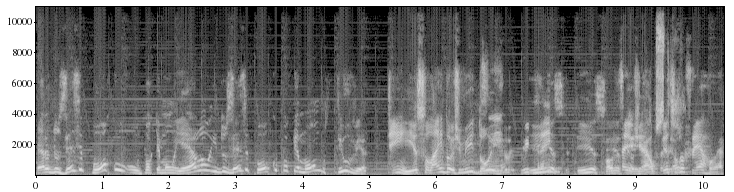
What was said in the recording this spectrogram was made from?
Era 200 e pouco o Pokémon Yellow e 200 e pouco o Pokémon Silver. Sim, isso lá em 2002, Sim. 2003. Isso, isso. Ou isso. seja, é o preço do ferro, é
